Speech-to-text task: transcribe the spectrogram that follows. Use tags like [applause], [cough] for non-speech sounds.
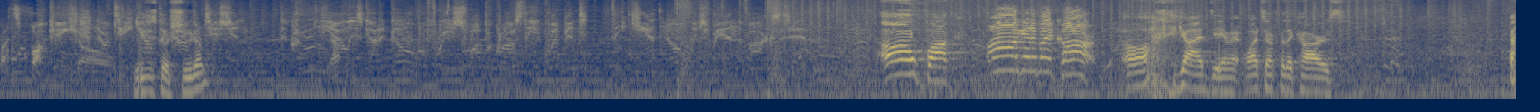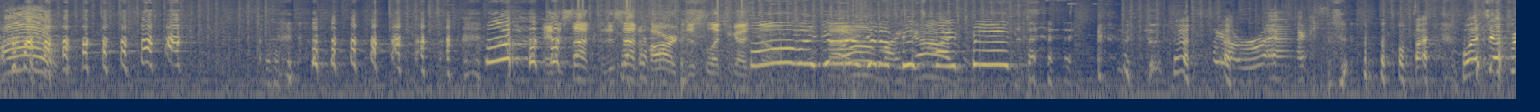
Let's fucking go. You just go shoot him? Yep. Oh, fuck. Oh, get in my car! Oh, [laughs] god damn it. Watch out for the cars. Oh! Hey, this not this not hard. Just to let you guys know. Oh my god, Oh I'm gonna pitch my pants! [laughs] [laughs] I got wrecked. [laughs] Watch out for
